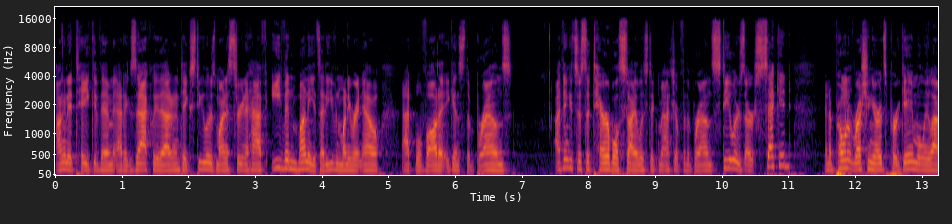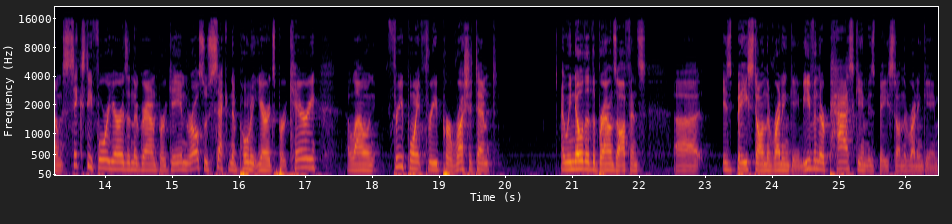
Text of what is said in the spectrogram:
I'm going to take them at exactly that. I'm going to take Steelers minus three and a half, even money. It's at even money right now at Bovada against the Browns. I think it's just a terrible stylistic matchup for the Browns. Steelers are second in opponent rushing yards per game, only allowing 64 yards on the ground per game. They're also second opponent yards per carry, allowing 3.3 per rush attempt. And we know that the Browns' offense uh, is based on the running game. Even their pass game is based on the running game.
